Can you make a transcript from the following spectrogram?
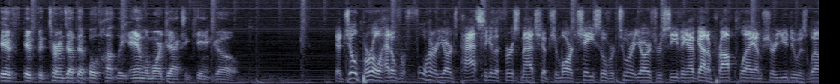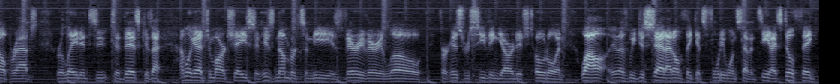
if if it turns out that both Huntley and Lamar Jackson can't go. Yeah, Joe Burrow had over 400 yards passing in the first matchup. Ja'Marr Chase over 200 yards receiving. I've got a prop play. I'm sure you do as well, perhaps related to, to this, because I'm looking at Ja'Marr Chase, and his number to me is very, very low for his receiving yardage total. And while, as we just said, I don't think it's 41 17, I still think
